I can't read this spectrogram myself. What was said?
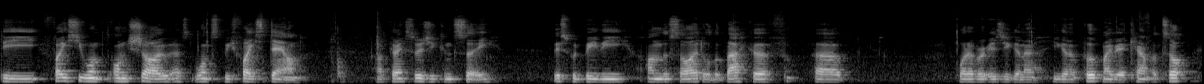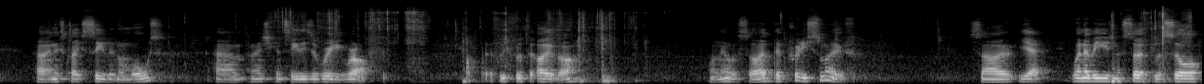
the face you want on show has, wants to be face down. Okay, so as you can see, this would be the underside or the back of uh, whatever it is you're gonna you're gonna put, maybe a countertop. Uh, in this case, ceiling and walls. Um, and as you can see, these are really rough. But if we flip it over, on the other side, they're pretty smooth. So yeah, whenever using a circular saw,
